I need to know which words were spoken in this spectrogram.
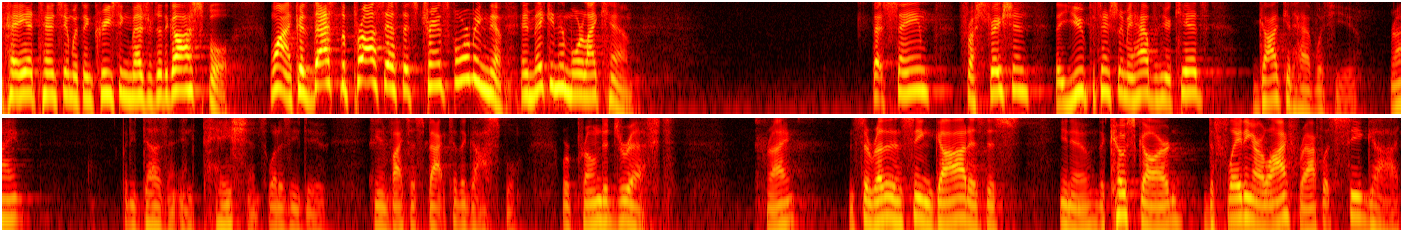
pay attention with increasing measure to the gospel. Why? Because that's the process that's transforming them and making them more like Him. That same frustration that you potentially may have with your kids, God could have with you, right? But He doesn't. In patience, what does He do? He invites us back to the gospel. We're prone to drift right? And so rather than seeing God as this, you know, the Coast Guard deflating our life raft, let's see God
